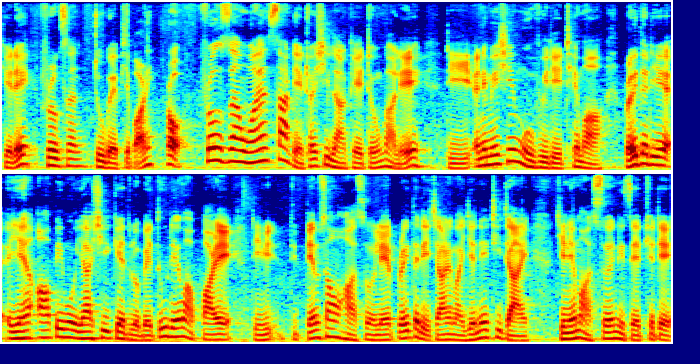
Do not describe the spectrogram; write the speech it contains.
ခဲ့တဲ့ Frozen 2ပဲဖြစ်ပါတယ်။အဲ့တော့ Frozen 1စတင်ထွက်ရှိလာခဲ့တုန်းကလေဒီ animation movie တွေထဲမှာပရိသတ်ရဲ့အရန်အားပေးမှုရရှိခဲ့တယ်လို့ပဲသူ့ထဲမှာပါတဲ့ဒီတင်းဆောင်ဟာဆိုရင်လေပရိသတ်တွေကြားထဲမှာယနေ့ထိတိုင်ယင်းထဲမှာဆွဲနေစေဖြစ်တဲ့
